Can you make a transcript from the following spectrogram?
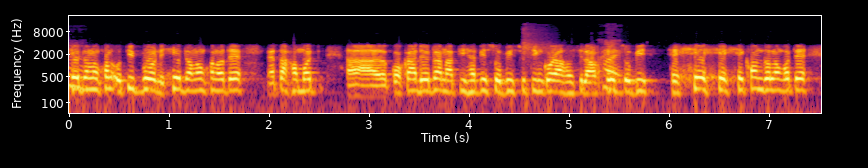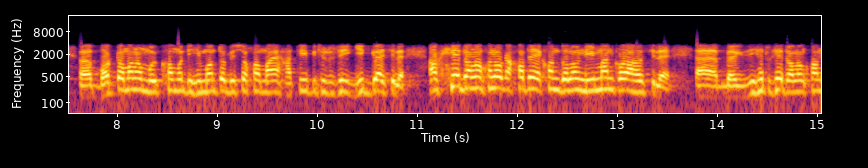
সেই দলংখন অতি পুৰণি। সেই দলংখনতে এটা সময়ত ককা দেউতা নাতি হাতী ছবি শ্বুটিং কৰা হৈছিল আৰু সেই। ছবি সেই- সেই- সেই- সেইখন দলঙতে বৰ্তমানৰ মুখ্যমন্ত্ৰী হিমন্ত বিশ্ব শৰ্মাই হাতীৰ পিঠিত উঠি গীত গাইছিলে। আৰু সেই দলংখনৰ কাষতে এখন দলং নিৰ্মাণ কৰা হৈছিলে। যিহেতু সেই দলংখন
